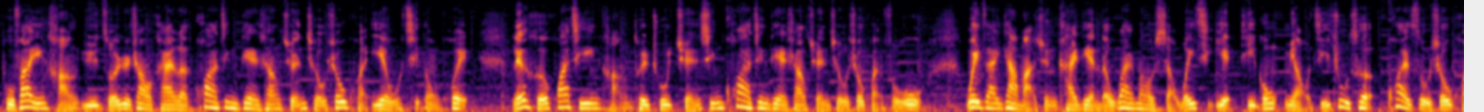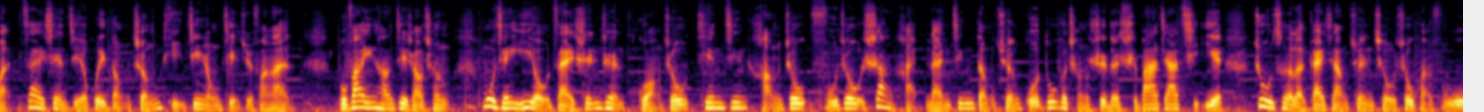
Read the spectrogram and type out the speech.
浦发银行于昨日召开了跨境电商全球收款业务启动会，联合花旗银行推出全新跨境电商全球收款服务，为在亚马逊开店的外贸小微企业提供秒级注册、快速收款、在线结汇等整体金融解决方案。浦发银行介绍称，目前已有在深圳、广州、天津、杭州、福州、上海、南京等全国多个城市的十八家企业注册了该项全球收款服务。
